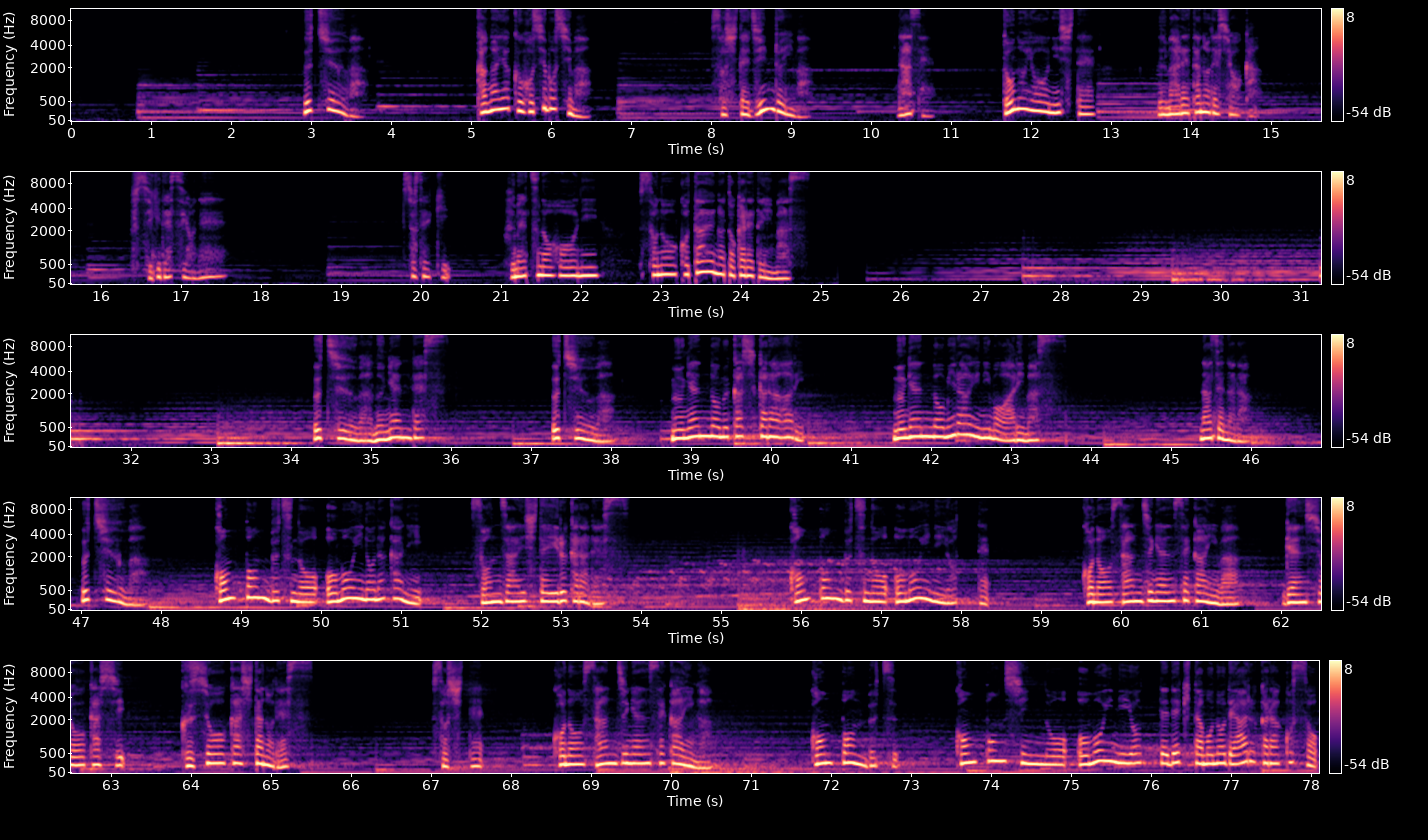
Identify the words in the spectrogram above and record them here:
宇宙は輝く星々はそして人類はなぜどのようにして生まれたのでしょうか。不思議ですよね。書籍不滅の法にその答えが説かれています。宇宙は無限です。宇宙は無限の昔からあり無限の未来にもあります。なぜなら宇宙は根本物の思いの中に存在しているからです。根本物の思いによってこの三次元世界は減少化し具象化したのです。そしてこの三次元世界が根本物根本心の思いによってできたものであるからこそ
